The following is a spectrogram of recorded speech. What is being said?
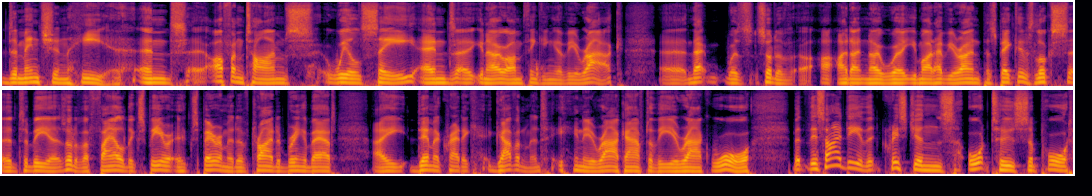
dimension here. And uh, oftentimes we'll see, and, uh, you know, I'm thinking of Iraq. Uh, that was sort of, uh, I don't know where you might have your own perspectives, looks uh, to be a sort of a failed exper- experiment of trying to bring about a democratic government in Iraq after the Iraq War. But this idea that Christians ought to support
